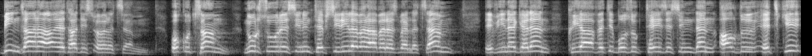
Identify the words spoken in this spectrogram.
bin tane ayet hadis öğretsem, okutsam, Nur suresinin tefsiriyle beraber ezberletsem, evine gelen kıyafeti bozuk teyzesinden aldığı etki,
